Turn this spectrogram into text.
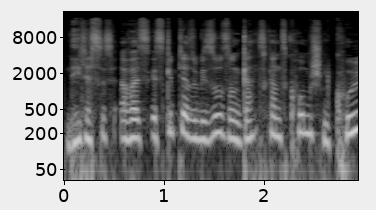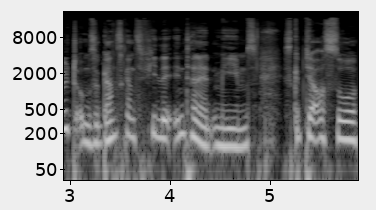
Nee, das ist, aber es, es gibt ja sowieso so einen ganz, ganz komischen Kult um so ganz, ganz viele Internet-Memes. Es gibt ja auch so,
